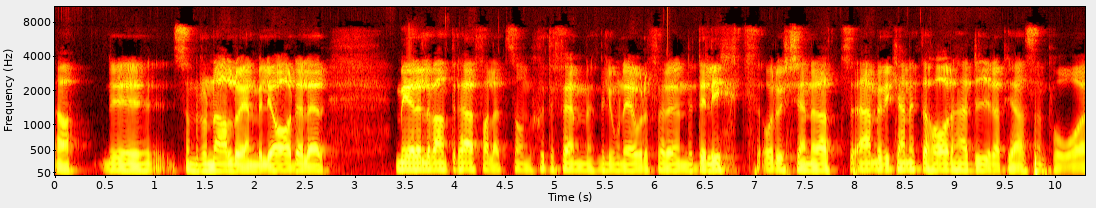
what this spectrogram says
ja, det är som Ronaldo en miljard eller mer relevant i det här fallet som 75 miljoner euro för en delikt och du känner att äh, men vi kan inte ha den här dyra pjäsen på,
